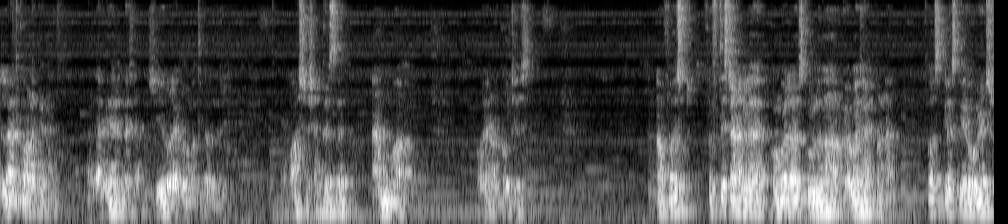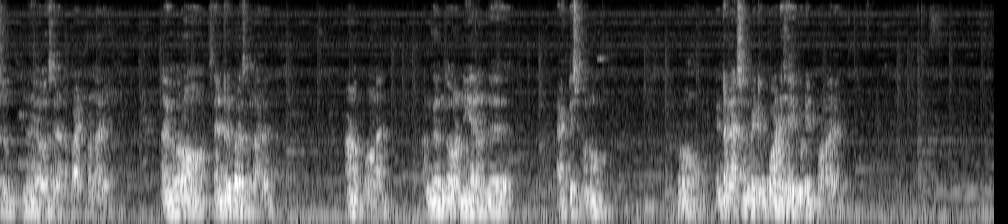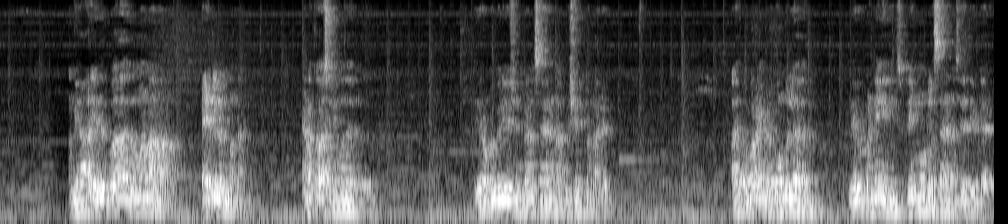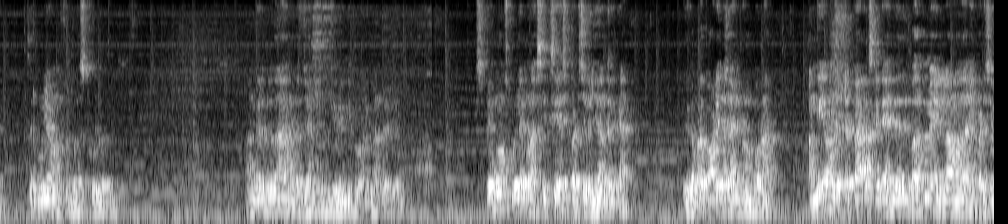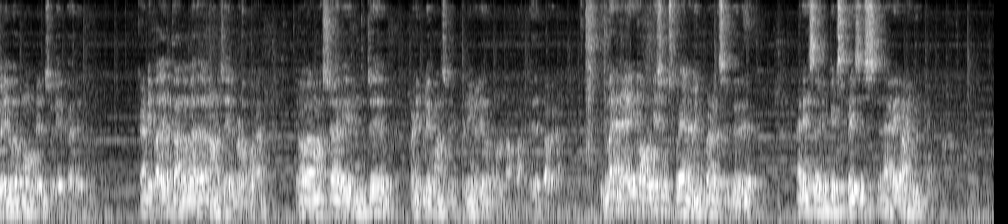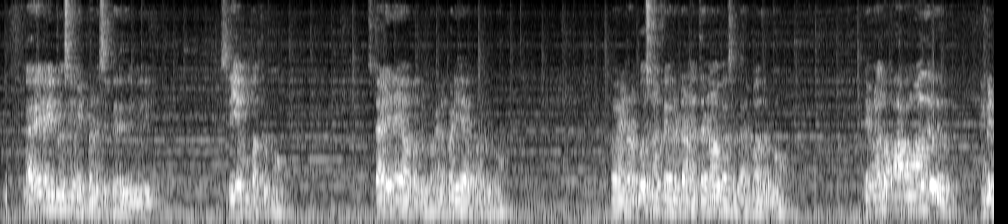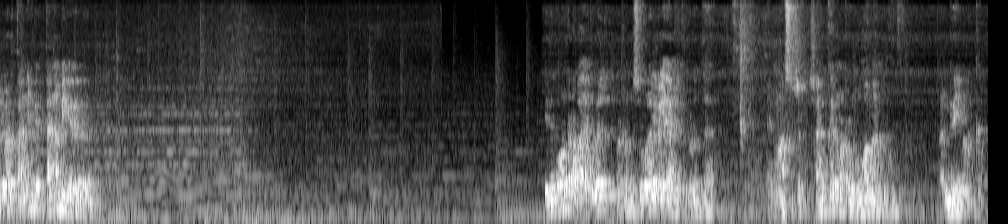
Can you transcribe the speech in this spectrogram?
எல்லாத்துக்கும் வணக்கங்க. நான் ரவிதரன் பேசுகிறேன் ஸ்ரீவலய குடும்பத்தில் இருந்து. என் மாஸ்டர் சங்கர் சார் ஆனுமா என்னோட கோச்சஸ் நான் ஃபர்ஸ்ட் ஃபிஃப்த்து ஸ்டாண்டர்டில் கொங்கோலா ஸ்கூலில் தான் யோகா ஜாயின் பண்ணேன். ஃபர்ஸ்ட் கிளாஸ்லேயே ஒயிட் ஸ்டூடெண்ட் யோகா சார் என்னை பாயிண்ட் பண்ணார். அதுக்கப்புறம் சென்டருக்கு வர சொன்னார். நானும் போனேன். அங்கேருந்து ஒன் இயர் வந்து ப்ராக்டிஸ் பண்ணோம். அப்புறம் இன்டர்நேஷ்னல் மீட்டுக்கு பாண்டிச்சேரி கூட்டிகிட்டு போனார். அங்கே யாரும் எதிர்பாராத விதமாக நான் டைட்டில் வின் பண்ணேன். எனக்கும் ஆச்சரியமாக தான் இருந்தது. இது ரொம்ப பெரிய விஷயம் சார் என்னை அப்ரிஷியேட் பண்ணார். அதுக்கப்புறம் எங்கள் பொங்கலில் லீவ் பண்ணி ஸ்ப்ரிங் மோட்டில் சார் என்னை சேர்த்து விட்டார். திருப்பூர்லேயே அவனுக்கு ஃபுட்பால் ஸ்கூல் அங்கேருந்து தான் என்னோட ஜேர்னி இங்கே வரைக்கும் இப்போ வரைக்கும் வந்துருக்கு ஸ்ப்ரிங் மோட் ஸ்கூல்லே இப்போ நான் சிக்ஸ் இயர்ஸ் படித்து வெளியே வந்திருக்கேன். இதுக்கப்புறம் காலேஜ் ஜாயின் பண்ண போகிறேன் அங்கேயே வந்துட்டு பேரண்ட்ஸ் கிட்ட எந்த எதிர்பார்ப்புமே இல்லாமல் தான் நீ படித்து வெளியே வரணும் அப்படின்னு சொல்லியிருக்காரு. கண்டிப்பாக அதுக்கு தகுந்த மாதிரி தான் நானும் செயல்பட போகிறேன் யோகா மாஸ்டராகவே இருந்துட்டு படிப்புலேயே கான்சன்ட்ரேட் பண்ணி வெளியே வரணும்னு நான் பார்த்து எதிர்பார்க்குறேன். இது மாதிரி நிறைய காம்படிஷன்ஸ் போய் என்னை வின் பண்ண வச்சிருக்காரு. நிறைய சர்டிஃபிகேட்ஸ் ப்ரைஸஸ் நிறைய வாங்கியிருக்கேன். நிறைய பீப்புள்ஸையும் மீட் பண்ண வச்சிருக்காரு இதேமாரி சிஎம் பார்த்துருக்கோம். ஸ்டாலின் ஐயாவை பார்த்துருக்கோம் எடப்பாடி ஐயாவை பார்த்துருக்கோம். இப்போ என்னோட பர்சனல் ஃபேவரட்டான திருநாவுக்கரசரை பார்த்துருக்கோம். இவங்களெல்லாம் பார்க்கும்போது எங்களுக்கு ஒரு தனி தன்னம்பிக்கை இருக்குது. இது போன்ற வாய்ப்புகள் மற்றும் சூழல்களை அமைத்துக் கொடுத்த என் மாஸ்டர் சங்கர் மற்றும் உமா மேமுக்கும் நன்றி வணக்கம்.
